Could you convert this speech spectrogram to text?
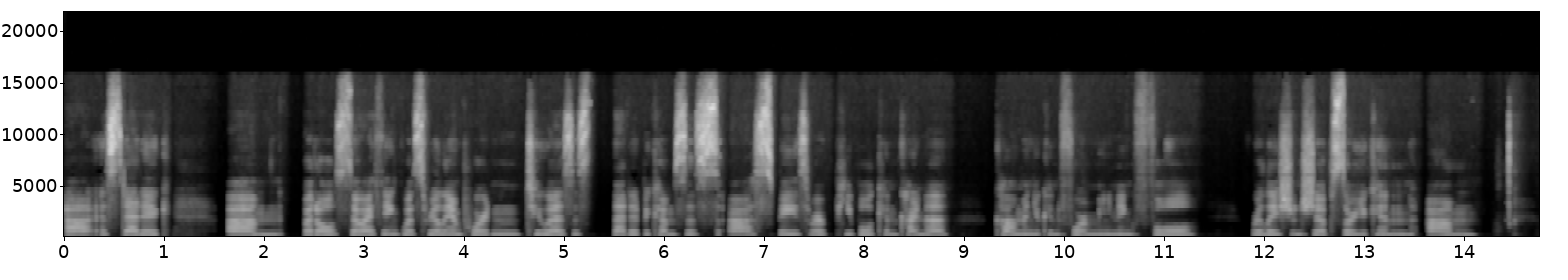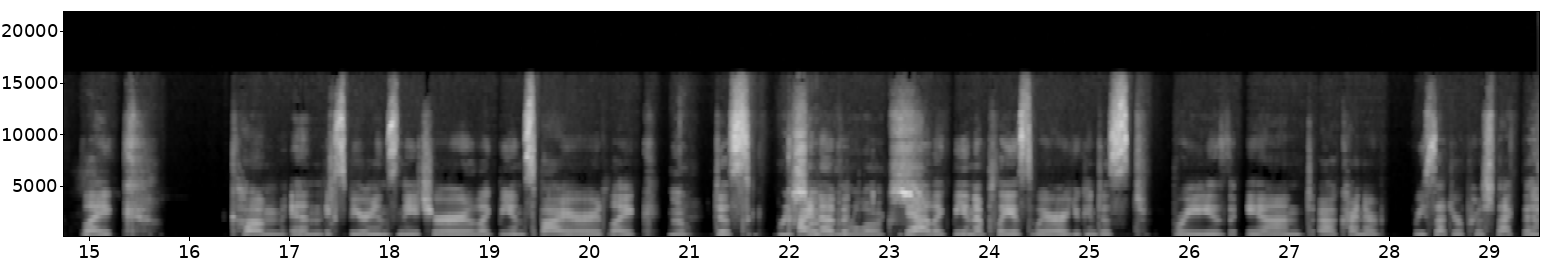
uh aesthetic um but also i think what's really important to us is that it becomes this uh, space where people can kind of come and you can form meaningful relationships or you can um like come and experience nature like be inspired like Yeah. just Reset kind of- and relax. yeah like be in a place where you can just breathe and uh, kind of reset your perspective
